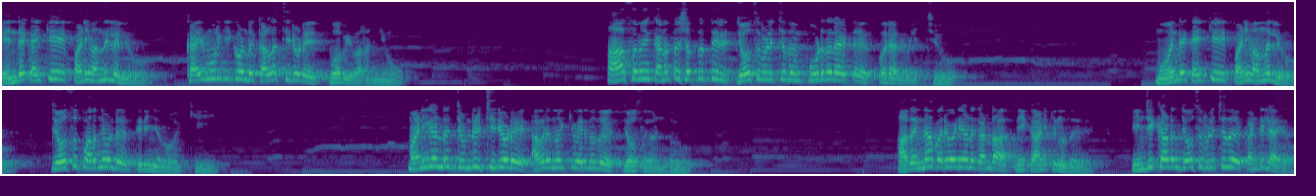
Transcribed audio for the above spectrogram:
എന്റെ കൈക്ക് പണി വന്നില്ലല്ലോ. കൈമുറുക്കിക്കൊണ്ട് കള്ളച്ചിരിയോടെ ബോബി പറഞ്ഞു. ആ സമയം കനത്ത ശബ്ദത്തിൽ ജോസ് വിളിച്ചതും കൂടുതലായിട്ട് ഒരാൾ വിളിച്ചു. മോന്റെ കൈക്ക് പണി വന്നല്ലോ. ജോസ് പറഞ്ഞുകൊണ്ട് തിരിഞ്ഞു നോക്കി. മണികണ്ഠൻ ചുണ്ടിൽ ചിരിയോടെ അവരെ നോക്കി വരുന്നത് ജോസ് കണ്ടു. അതെന്നാ പരിപാടിയാണ് കണ്ട നീ കാണിക്കുന്നത്? ഇഞ്ചിക്കാടൻ ജോസ് വിളിച്ചത് കണ്ടില്ലായോ?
